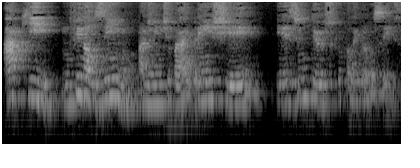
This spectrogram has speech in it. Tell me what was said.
Aqui, no finalzinho, a gente vai preencher esse um terço que eu falei para vocês.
